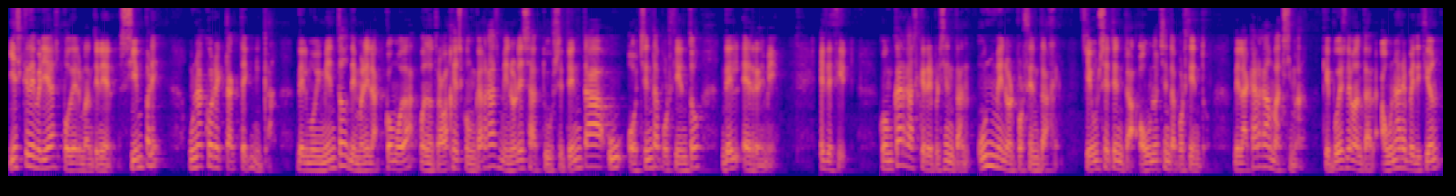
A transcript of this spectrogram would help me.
y es que deberías poder mantener siempre una correcta técnica del movimiento de manera cómoda cuando trabajes con cargas menores a tu 70 u 80% del RM. Es decir, con cargas que representan un menor porcentaje que un 70 o un 80% de la carga máxima que puedes levantar a una repetición,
